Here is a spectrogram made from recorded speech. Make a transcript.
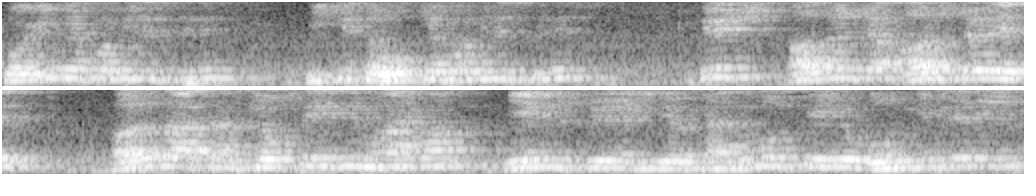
koyun yapabilirsiniz. iki tavuk yapabilirsiniz. Üç, az önce arı söyledim. Arı zaten çok sevdiğim hayvan. Yemin suyunu gidiyor kendi bulup geliyor. Bunun gibi de değil.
